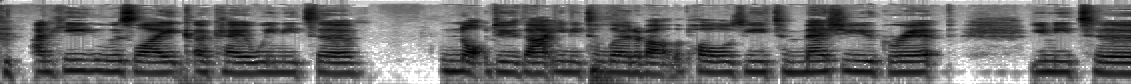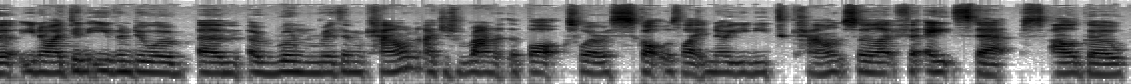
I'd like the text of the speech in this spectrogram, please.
and he was like, okay, we need to not do that. You need to learn about the poles. You need to measure your grip. You need to, you know, I didn't even do a, um, a run rhythm count. I just ran at the box, whereas Scott was like, no, you need to count. So, like, for eight steps, I'll go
